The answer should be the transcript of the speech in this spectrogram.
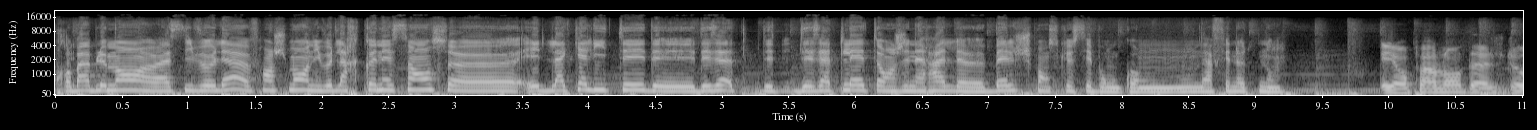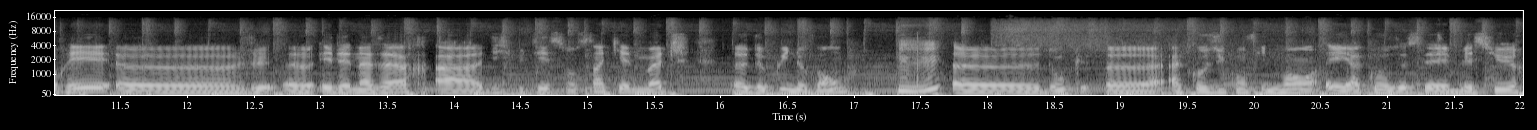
probablement euh, à ce niveau-là, franchement au niveau de la reconnaissance euh, et de la qualité des, des, at- des- des athlètes en général euh, belges, je pense que c'est bon, quoi. On, on a fait notre nom. et en parlant d'âge doré, euh, je- euh, Eden Hazard a disputé son cinquième match euh, depuis novembre. Mhm. Donc à cause du confinement et à cause de ses blessures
